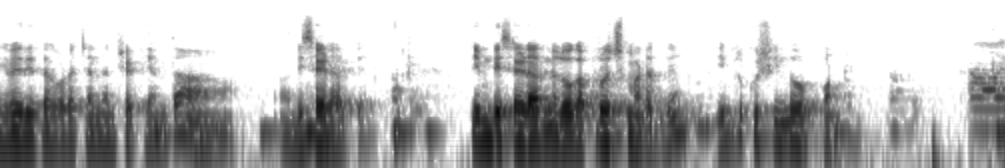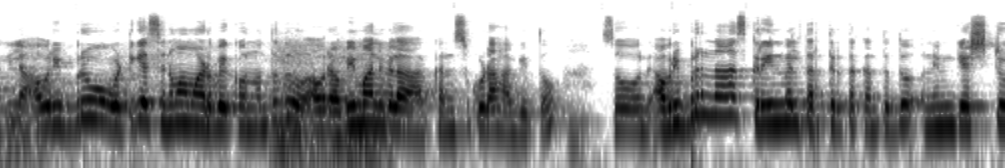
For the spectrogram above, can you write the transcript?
ನಿವೇದಿತಾ ಗೌಡ ಚಂದನ್ ಶೆಟ್ಟಿ ಅಂತ ಡಿಸೈಡ್ ಆದ್ವಿ. ಟೀಮ್ ಡಿಸೈಡ್ ಆದಮೇಲೆ ಹೋಗಿ ಅಪ್ರೋಚ್ ಮಾಡಿದ್ವಿ. ಇಬ್ಬರು ಖುಷಿಯಿಂದ ಒಪ್ಕೊಂಡ್ರು. ಇಲ್ಲ ಅವರಿಬ್ರು ಒಟ್ಟಿಗೆ ಸಿನಿಮಾ ಮಾಡಬೇಕು ಅನ್ನೋಂಥದ್ದು ಅವರ ಅಭಿಮಾನಿಗಳ ಕನಸು ಕೂಡ ಆಗಿತ್ತು. ಸೊ ಅವರಿಬ್ಬರನ್ನ ಸ್ಕ್ರೀನ್ ಮೇಲೆ ತರ್ತಿರ್ತಕ್ಕಂಥದ್ದು ನಿಮ್ಗೆ ಎಷ್ಟು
